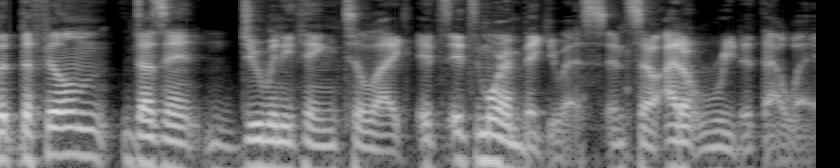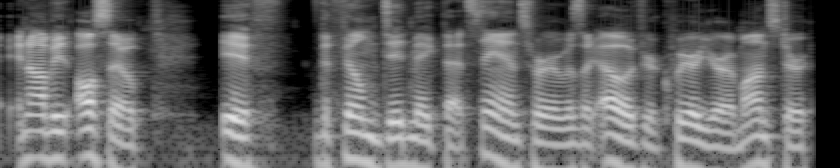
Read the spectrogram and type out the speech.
but the film doesn't do anything to like it's it's more ambiguous and so i don't read it that way. And obvi- also if the film did make that stance where it was like oh if you're queer you're a monster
